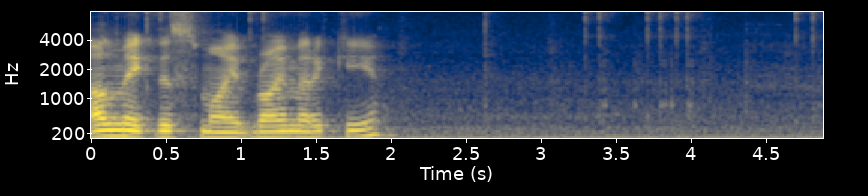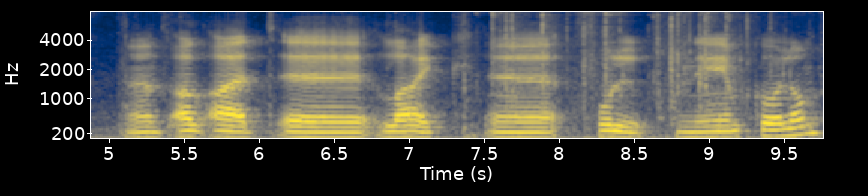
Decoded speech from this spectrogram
I'll make this my primary key. And I'll add uh, like uh, full name column.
